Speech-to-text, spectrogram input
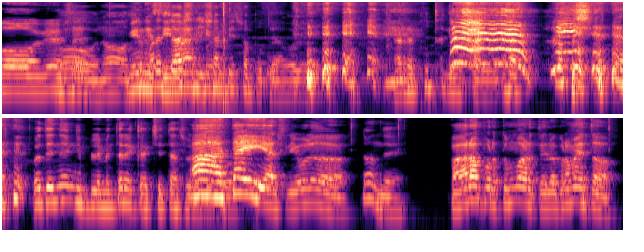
Oh, mira, Oh, no, se parece a Ashley y ya empiezo a putear, boludo. La reputa que la parió. Vos tendrían que implementar el cachetazo. Ah, está ahí, Ashley, boludo. ¿Dónde? Pagará por tu muerte, lo prometo.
